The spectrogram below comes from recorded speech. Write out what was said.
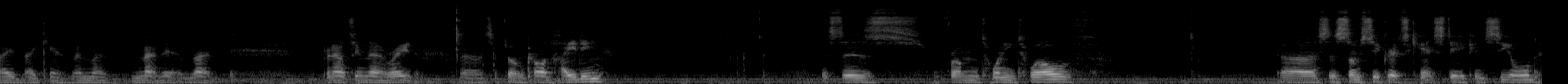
I, I can't. I'm not. I'm not. I'm not pronouncing that right. Uh, it's a film called Hiding. This is from 2012. Uh, says some secrets can't stay concealed.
